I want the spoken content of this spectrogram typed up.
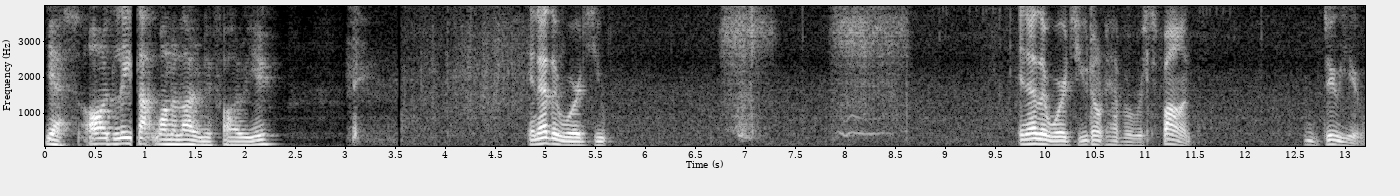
Yes, I'd leave that one alone if I were you. In other words, you. In other words, you don't have a response, do you?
